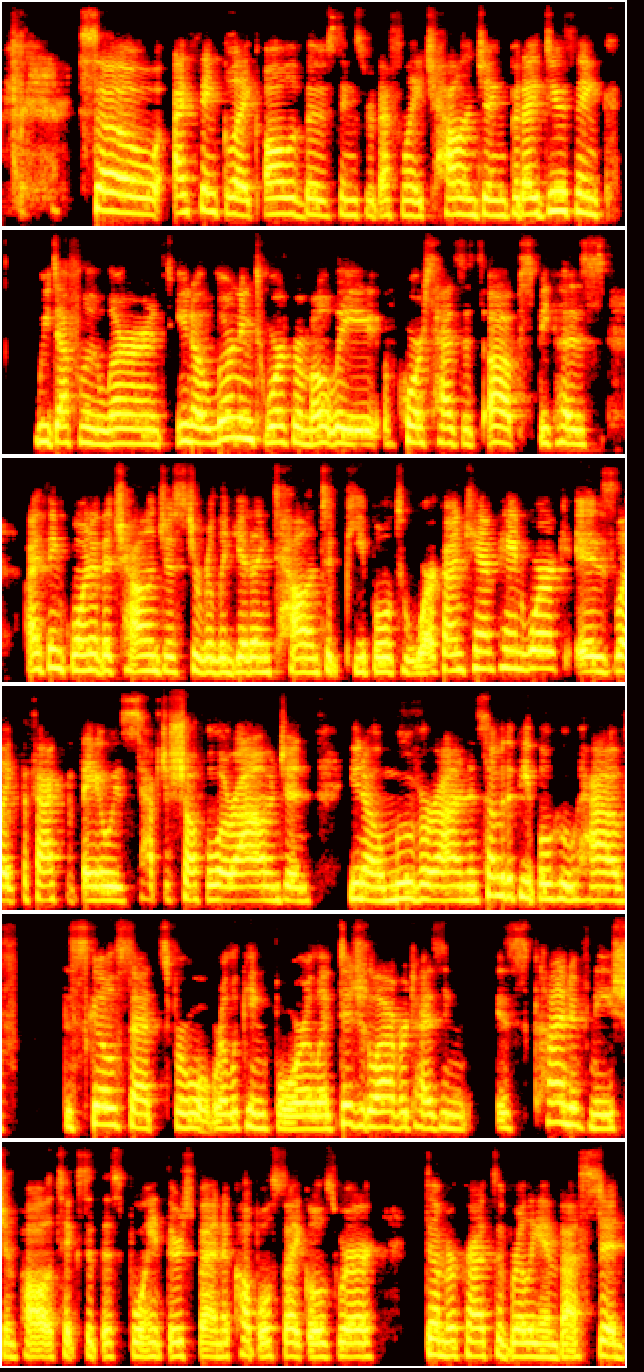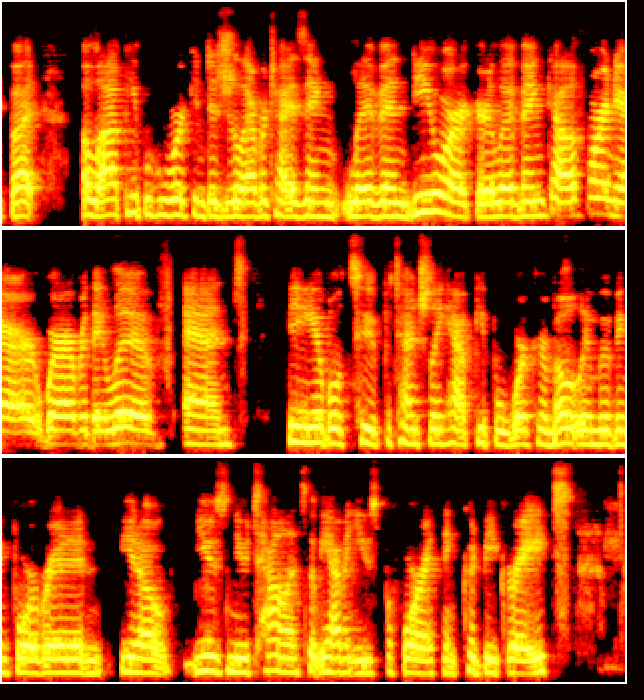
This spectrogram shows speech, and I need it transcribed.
So I think like all of those things were definitely challenging, but I do think we definitely learned, you know, learning to work remotely, of course, has its ups because I think one of the challenges to really getting talented people to work on campaign work is like the fact that they always have to shuffle around and, you know, move around. And some of the people who have the skill sets for what we're looking for, like digital advertising is kind of niche in politics at this point. There's been a couple cycles where Democrats have really invested, but a lot of people who work in digital advertising live in New York or live in California or wherever they live. And being able to potentially have people work remotely moving forward and you know use new talents that we haven't used before i think could be great.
